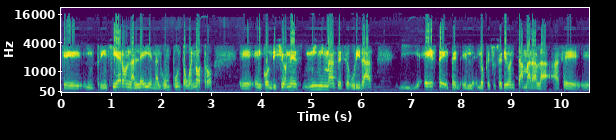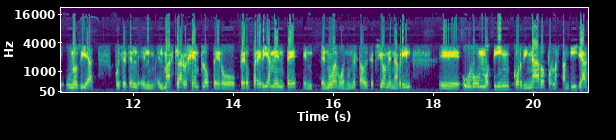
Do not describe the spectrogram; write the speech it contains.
que infringieron la ley en algún punto o en otro, en condiciones mínimas de seguridad. Y este lo que sucedió en Támara la, hace unos días pues es el, el, más claro ejemplo, pero, pero previamente, en, de nuevo, en un estado de excepción, en abril, eh, hubo un motín coordinado por las pandillas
